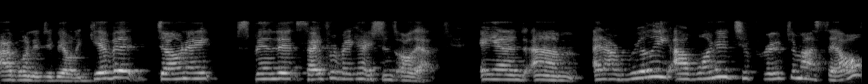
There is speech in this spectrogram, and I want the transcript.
I wanted to be able to give it, donate, spend it, save for vacations, all that. And um, and I really I wanted to prove to myself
